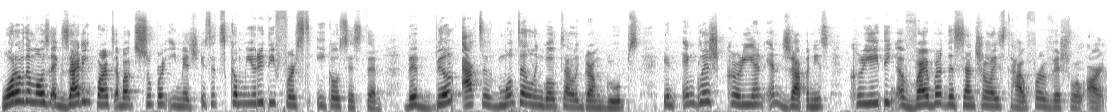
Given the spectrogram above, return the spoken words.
One of the most exciting parts about Super Image is its community first ecosystem. They've built active multilingual Telegram groups in English, Korean, and Japanese, creating a vibrant decentralized hub for visual art.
